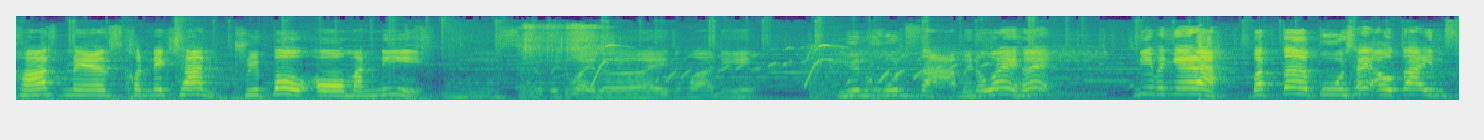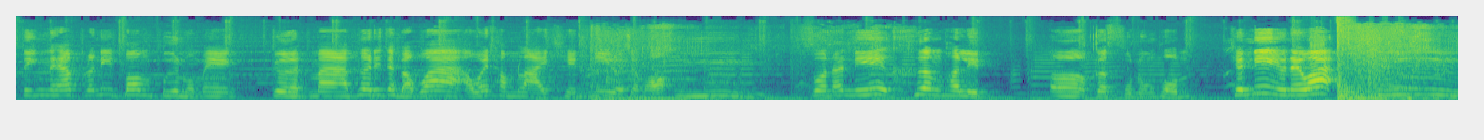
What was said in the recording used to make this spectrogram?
Cardman's Connection Triple All Money อืมซื้อไปด้วยเลยจังหวะนี้ เงินคูณ3เลยนะเว้ย เฮ้ย นี่เป็นไงล่ะ บัตเตอร์กูใช้ Ultra Instinct นะครับ แล้วนี่ป้อมปืนผมเอง เกิดมาเพื่อที่จะแบบว่าเอาไว้ทำลายเคนนี่โดยเฉพาะ อืม ส่วนอันนี้เครื่องผลิต เออกระสุนของผม เคนนี่อยู่ไหนวะ อืม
